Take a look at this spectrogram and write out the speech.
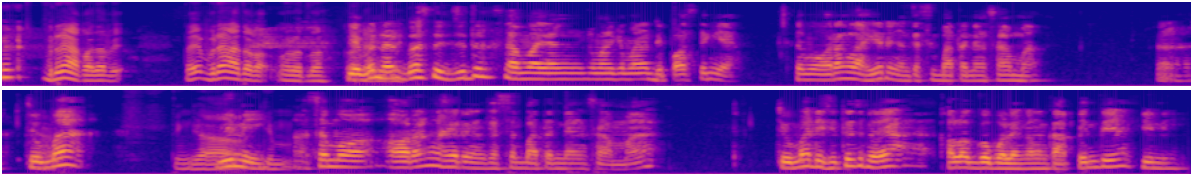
bener gak kok tapi? Tapi bener gak tuh kok menurut lo? Ya benar, gue setuju tuh sama yang kemarin-kemarin diposting ya. Semua orang lahir dengan kesempatan yang sama. Nah, cuma gitu? tinggal gini, gim- semua orang lahir dengan kesempatan yang sama. Cuma di situ sebenarnya kalau gue boleh ngelengkapin tuh ya gini,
